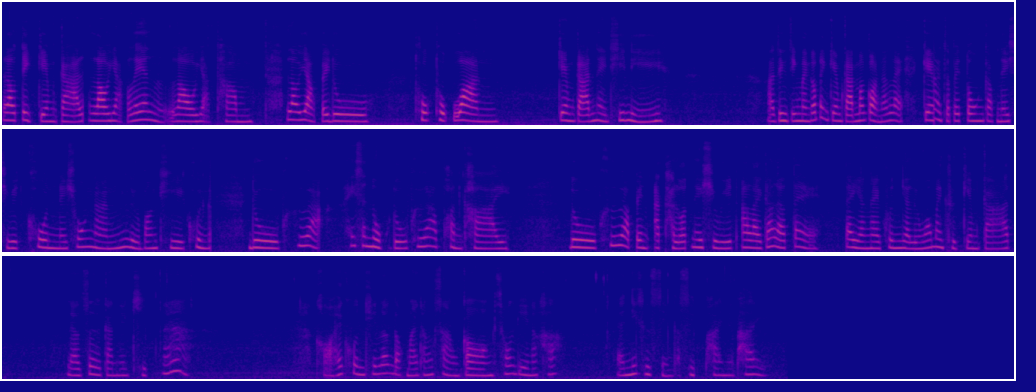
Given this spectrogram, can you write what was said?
เราติดเกมการ์ด เราอยากเล่น เราอยากทำ เราอยากไปดูทุกๆวันเกมการ์ดในที่นี้อจริง ๆ มันก็เป็นเกมการ์ดมาก่อนนั่นแหละ เกมอาจจะไปตรงกับในชีวิตคุณในช่วงนั้น หรือบางทีคุณดูเพื่อให้สนุกดูเพื่อผ่อนคลาย ดูเพื่อเป็นอัธรสในชีวิตอะไรก็แล้วแต่ แต่ยังไงคุณอย่าลืมว่ามันคือเกมการ์ด แล้วเจอกันในคลิปหน้า ขอให้คุณที่เลือกดอกไม้ทั้งสามกอง โชคดีนะคะ และนี่คือเสียงกระซิบภายในไพ่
